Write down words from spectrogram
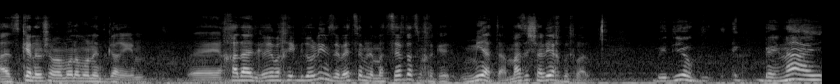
אז כן, היו שם המון המון אתגרים. אחד האתגרים הכי גדולים זה בעצם למצב את עצמך, מי אתה? מה זה שליח בכלל? בדיוק. בעיניי,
